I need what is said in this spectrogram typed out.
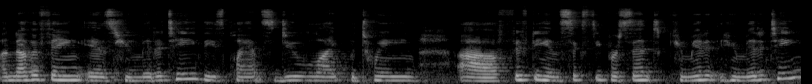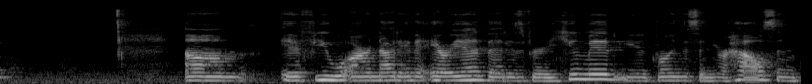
Another thing is humidity. These plants do like between uh, 50 and 60% humidity. Um, if you are not in an area that is very humid, you're growing this in your house and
